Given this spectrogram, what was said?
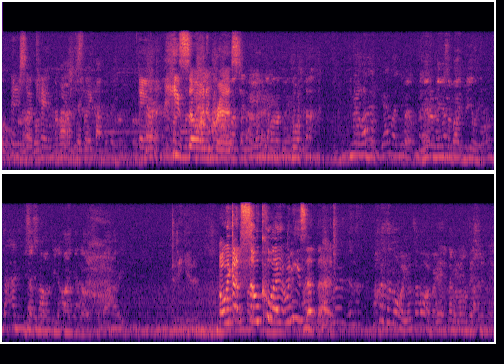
Oh, I just saw Ken. He was just like, there. He's so unimpressed. Hindi. Meron din yun sa Baguio eh. Isa sa mga pinaka-haunted house bahay. Did he get it? Oh, it got so quiet when he said that. Baka sa mo yun? Sa mo ba yun? Ito mo mga best yun eh.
